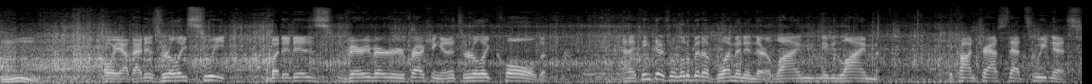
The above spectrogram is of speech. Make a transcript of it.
Mmm. Oh yeah, that is really sweet, but it is very, very refreshing and it's really cold. And I think there's a little bit of lemon in there, lime, maybe lime to contrast that sweetness.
